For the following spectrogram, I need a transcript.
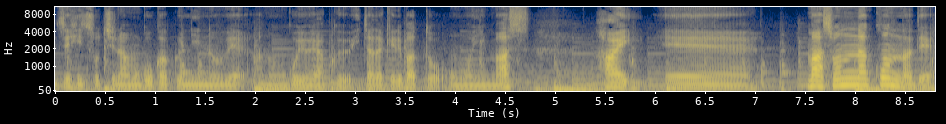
是非そちらもご確認の上あのご予約いただければと思います。はい、えー、まあそんなこんなで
